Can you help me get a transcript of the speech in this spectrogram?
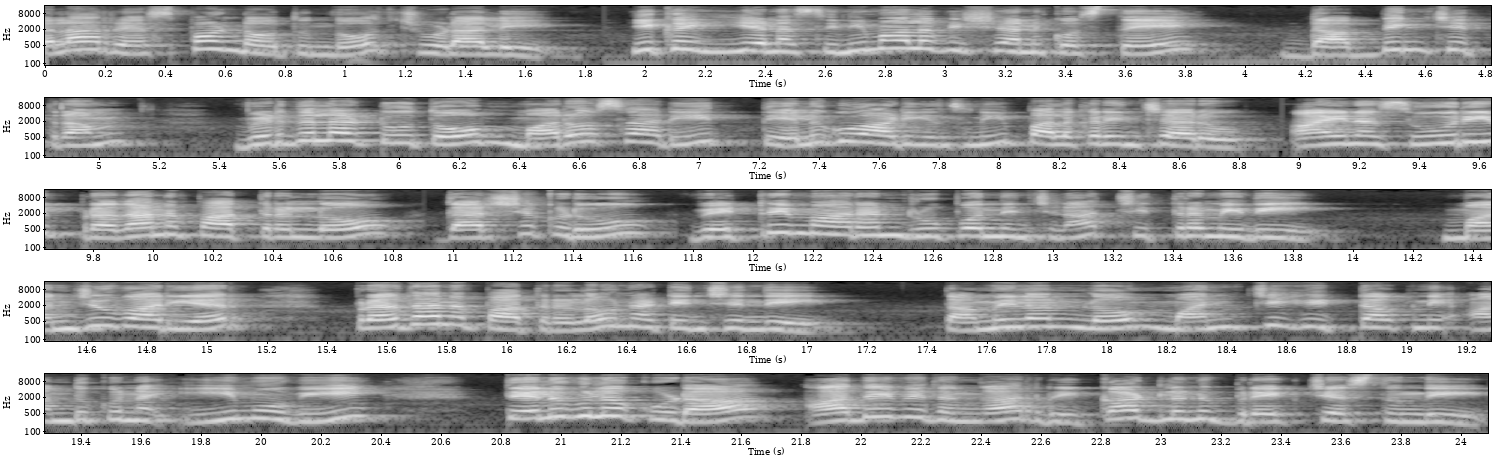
ఎలా రెస్పాండ్ అవుతుందో చూడాలి. ఇక ఈయన సినిమాల విషయానికి వస్తే డబ్బింగ్ చిత్రం విడుదల టూతో మరోసారి తెలుగు ఆడియన్స్ని పలకరించారు. ఆయన సూరి ప్రధాన పాత్రల్లో దర్శకుడు వెట్రిమారన్ రూపొందించిన చిత్రం ఇది మంజు వారియర్ ప్రధాన పాత్రలో నటించింది. తమిళంలో మంచి హిట్ టాక్ని అందుకున్న ఈ మూవీ తెలుగులో కూడా అదే విధంగా రికార్డులను బ్రేక్ చేస్తుంది.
